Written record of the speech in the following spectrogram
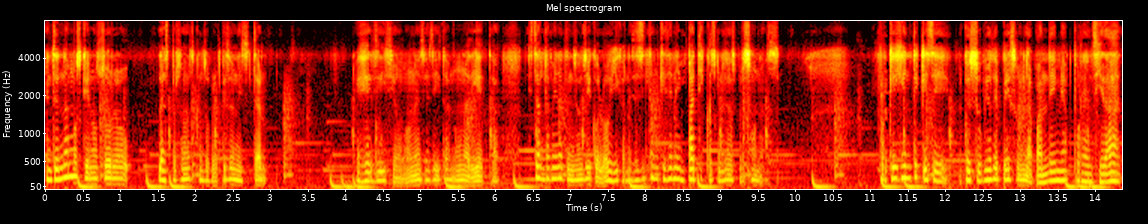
Entendamos que no solo las personas con sobrepeso necesitan ejercicio, no necesitan una dieta, necesitan también atención psicológica, necesitan que sean empáticos con esas personas. Porque hay gente que se que subió de peso en la pandemia por ansiedad,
